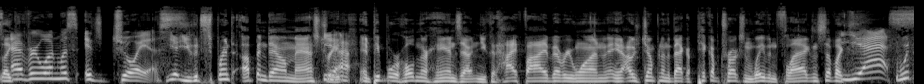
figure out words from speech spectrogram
Like Everyone was it's joyous. yeah, you could sprint up and down Mass Street, Yeah. and people were holding their hands out, and you could high five everyone. And I was jumping in the back of pickup trucks and waving flags and stuff like Yes. with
